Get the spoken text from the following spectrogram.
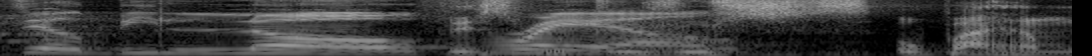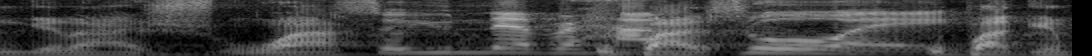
still be low, frail. toujours, ou pas jamais la joie, So you never have joy. ou pas une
